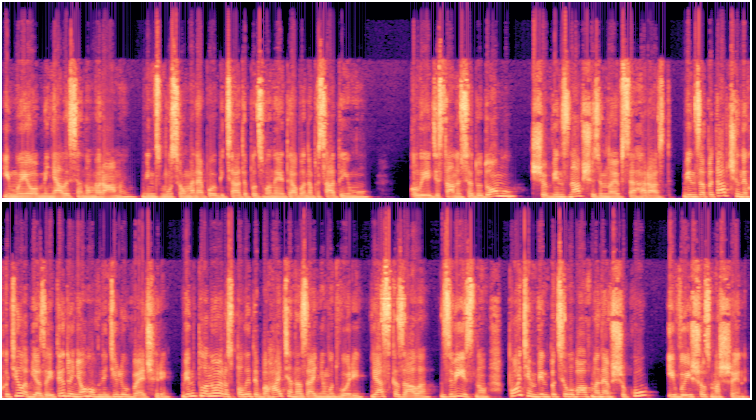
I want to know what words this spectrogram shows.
і ми обмінялися номерами. Він змусив мене пообіцяти подзвонити або написати йому, коли я дістануся додому, щоб він знав, що зі мною все гаразд. Він запитав, чи не хотіла б я зайти до нього в неділю ввечері. Він планує розпалити багаття на задньому дворі. Я сказала: звісно. Потім він поцілував мене в щоку і вийшов з машини.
